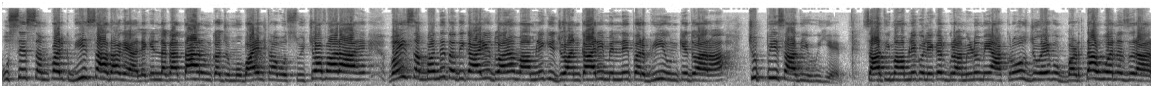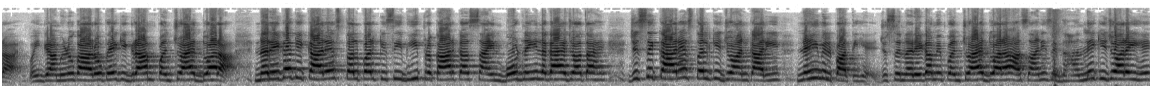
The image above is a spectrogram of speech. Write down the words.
उससे संपर्क भी साधा गया, लेकिन लगातार उनका जो मोबाइल था वो स्विच ऑफ़ आ रहा है। वहीं संबंधित अधिकारियों द्वारा मामले की जानकारी मिलने पर भी उनके द्वारा चुप्पी साधी हुई है। साथ ही मामले को लेकर ग्रामीणों में आक्रोश जो है वो बढ़ता हुआ नज़र आ रहा है। वहीं ग्रामीणों का आरोप है कि ग्राम पंचायत द्वारा नरेगा के कार्यस्थल पर किसी भी प्रकार का साइन बोर्ड नहीं लगाया जाता है, जिससे कार्यस्थल की जानकारी नहीं मिल पाती है, जिससे नरेगा में पंचायत द्वारा आसानी से धांधले की जा रही है।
